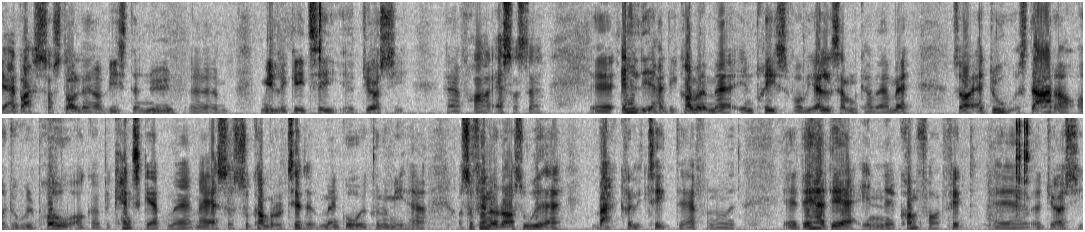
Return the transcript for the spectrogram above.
Jeg er bare så stolt af at vise den nye øh, Milde GT øh, Jersey her fra Assersa. Øh, endelig har de kommet med en pris, hvor vi alle sammen kan være med. Så at du starter, og du vil prøve at gøre bekendtskab med, med Assers, så kommer du til det med en god økonomi her. Og så finder du også ud af, hvad kvalitet det er for noget. Øh, det her, det er en uh, Comfort Fit øh, Jersey.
